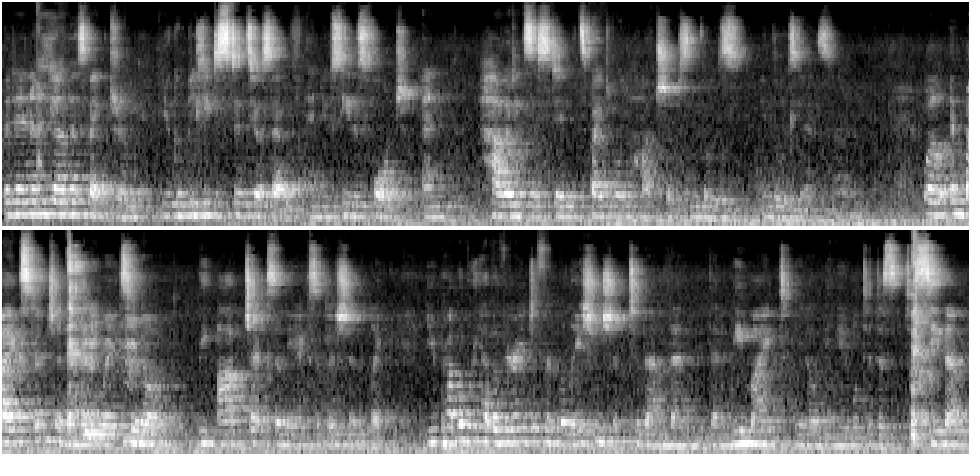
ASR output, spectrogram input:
But then on the other spectrum, you completely distance yourself and you see this fort and how it existed in spite of all the hardships in those in those years. Well, and by extension, in many ways, you know, the objects in the exhibition, like you probably have a very different relationship to them than, than we might, you know, being able to, just, to see them.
